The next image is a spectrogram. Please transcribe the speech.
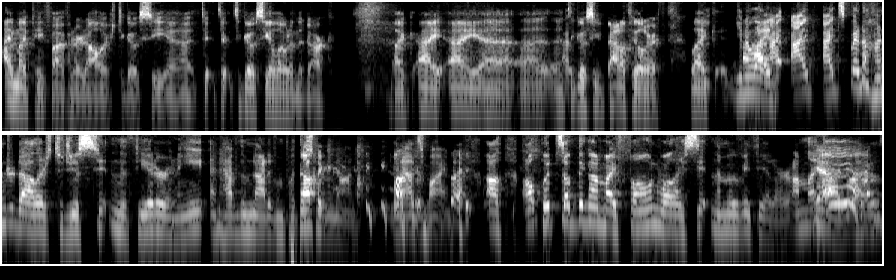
I might pay five hundred dollars to go see, uh, to, to, to go see Alone in the Dark, like I, I, uh, uh, to go see Battlefield Earth, like You know what? I- I'd, I'd spend a hundred dollars to just sit in the theater and eat and have them not even put the Nothing. screen on. Know, that's fine. I'll I'll put something on my phone while I sit in the movie theater. I'm like, Yeah, oh no, that-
